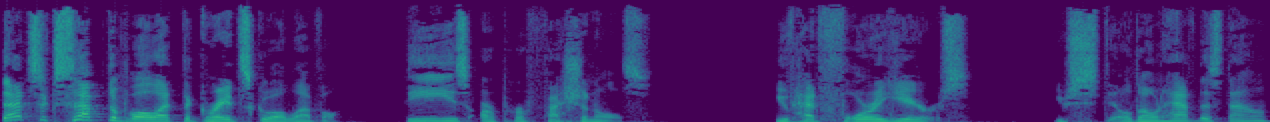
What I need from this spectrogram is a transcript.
That's acceptable at the grade school level. These are professionals. You've had four years. You still don't have this down?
